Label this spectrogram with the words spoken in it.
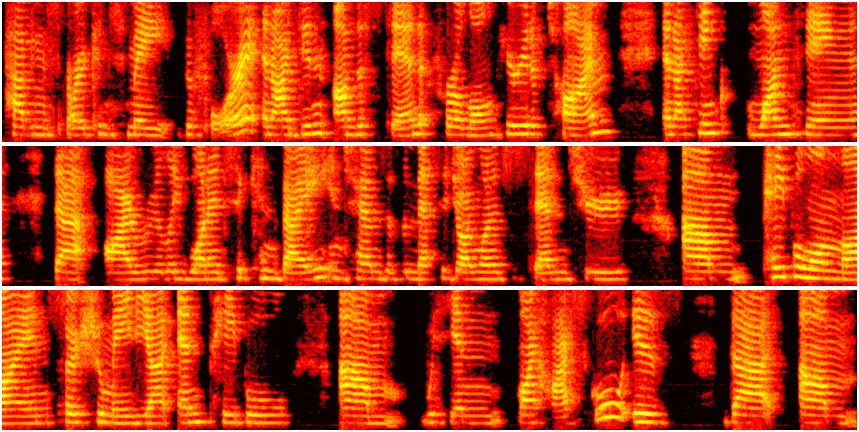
having spoken to me before it and i didn't understand it for a long period of time and i think one thing that I really wanted to convey in terms of the message I wanted to send to um, people online, social media, and people um, within my high school is that um,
